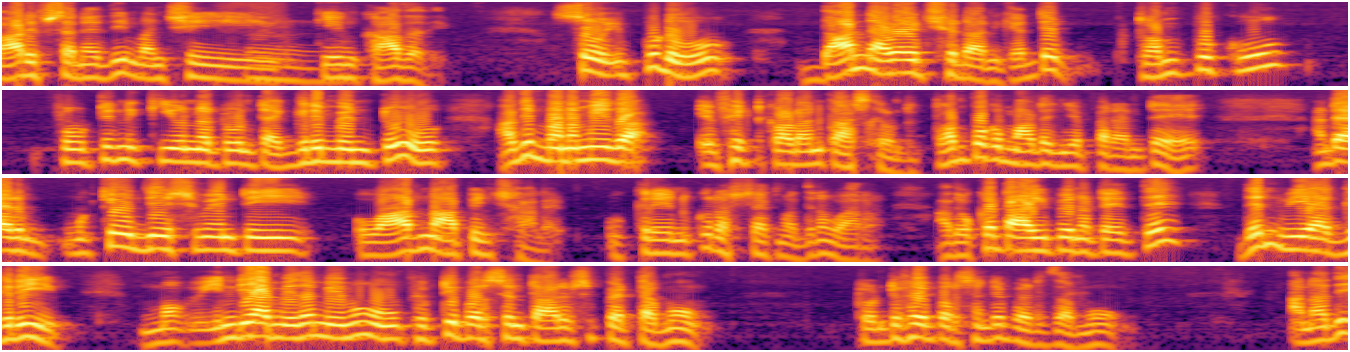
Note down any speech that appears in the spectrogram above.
tariffs అనేది మంచి గేమ్ కాదు అది సో ఇప్పుడు దాన్ని అవాయిడ్ చేయడానికి అంటే ట్రంప్కు పుటిన్కి ఉన్నటువంటి అగ్రిమెంటు అది మన మీద ఎఫెక్ట్ కావడానికి ఆస్కారం ఉంటుంది. ట్రంప్ ఒక మాట ఏం చెప్పారంటే అంటే ఆయన ముఖ్య ఉద్దేశం ఏంటి? వార్ను ఆపించాలి. ఉక్రెయిన్కు రష్యాకు మధ్యన వారం. అది ఒక్కటి ఆగిపోయినట్టయితే దెన్ వీ అగ్రీ ఇండియా మీద మేము ఫిఫ్టీ పర్సెంట్ టారిఫ్స్ పెట్టము. ట్వంటీ ఫైవ్ పర్సెంటే పెడతాము. అన్నది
